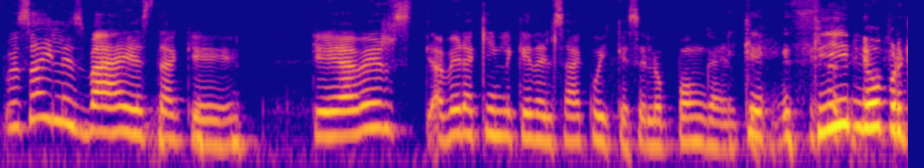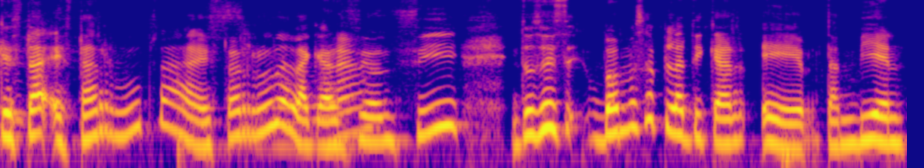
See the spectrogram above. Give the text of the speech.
pues ahí les va esta que que a ver, a ver a quién le queda el saco y que se lo ponga el que. Sí, no, porque está, está ruda, está ruda la canción, sí. Entonces, vamos a platicar eh, también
